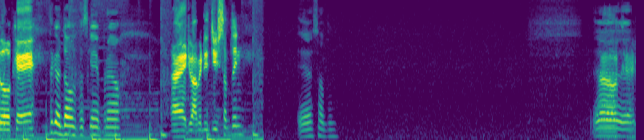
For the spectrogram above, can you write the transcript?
You okay? I think I'm done with this game for now. All right. Do you want me to do something? Yeah, something. Oh, okay.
